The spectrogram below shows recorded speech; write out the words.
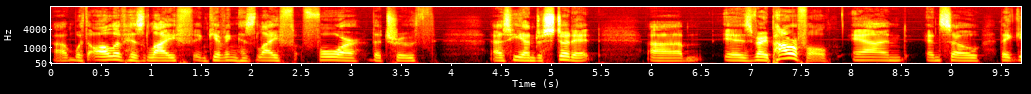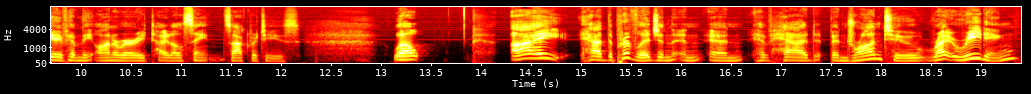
uh, with all of his life and giving his life for the truth as he understood it um, is very powerful. And and so they gave him the honorary title Saint Socrates. Well, I had the privilege and, and, and have had been drawn to write, reading,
